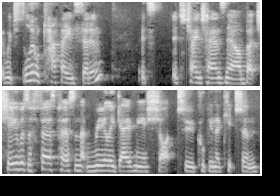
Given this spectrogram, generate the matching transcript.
which is a little cafe in Seddon. It's it's changed hands now, but she was the first person that really gave me a shot to cook in a kitchen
